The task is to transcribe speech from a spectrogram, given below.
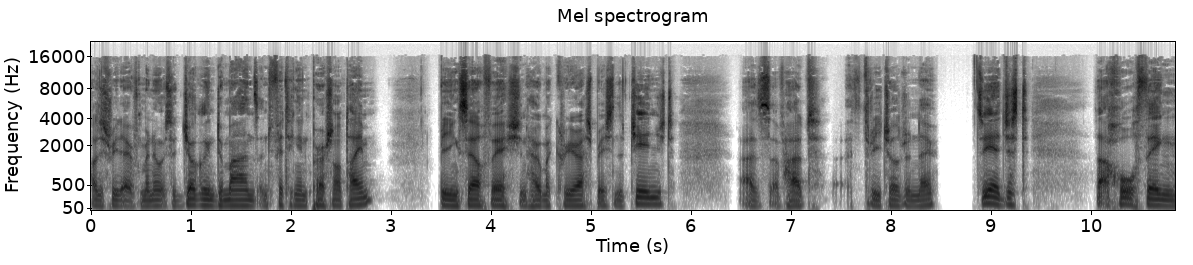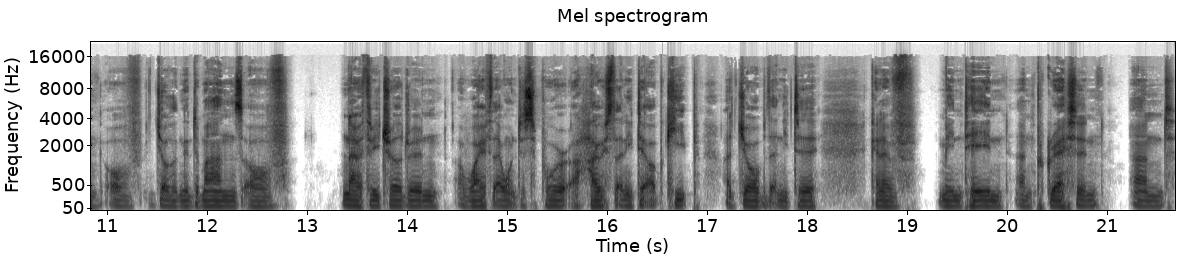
I'll just read it out from my notes. So juggling demands and fitting in personal time, being selfish, and how my career aspirations have changed as I've had three children now. So yeah, just that whole thing of juggling the demands of now three children, a wife that I want to support, a house that I need to upkeep, a job that I need to kind of maintain and progress in, and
